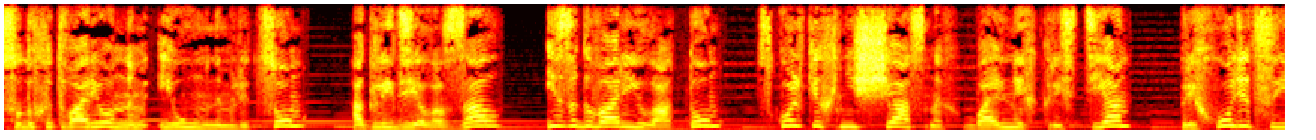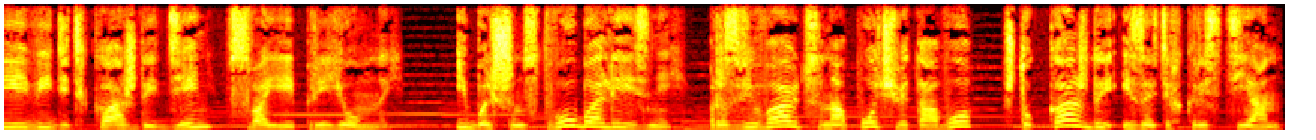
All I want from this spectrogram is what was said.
с удохотворенным и умным лицом оглядела зал и заговорила о том, скольких несчастных, больных крестьян приходится ей видеть каждый день в своей приемной. И большинство болезней развиваются на почве того, что каждый из этих крестьян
